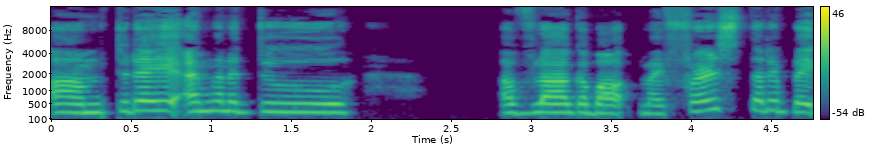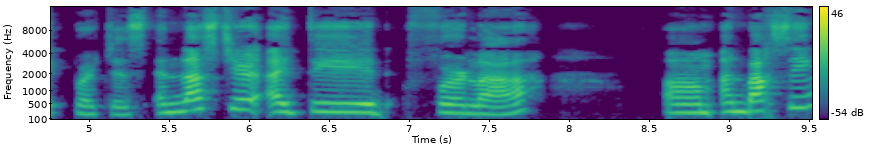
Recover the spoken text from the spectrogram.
um, today I'm gonna do a vlog about my first Teddy Blake purchase. And last year I did Furla um, unboxing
